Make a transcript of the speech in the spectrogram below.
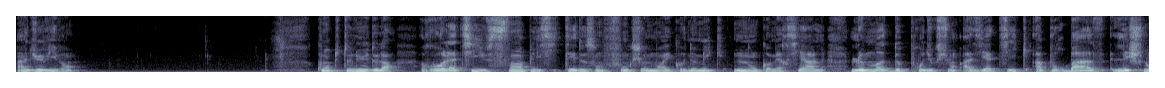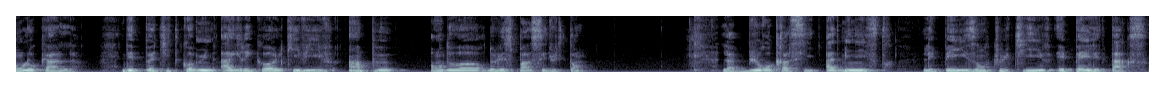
un dieu vivant. Compte tenu de la relative simplicité de son fonctionnement économique non commercial, le mode de production asiatique a pour base l'échelon local, des petites communes agricoles qui vivent un peu en dehors de l'espace et du temps. La bureaucratie administre, les paysans cultivent et payent les taxes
